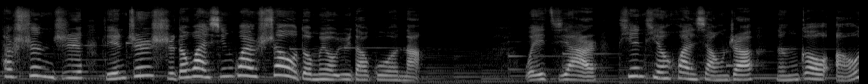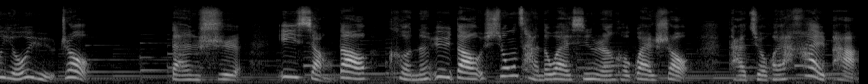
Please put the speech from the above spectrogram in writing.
他甚至连真实的外星怪兽都没有遇到过呢。维吉尔天天幻想着能够遨游宇宙，但是。一想到可能遇到凶残的外星人和怪兽，他就会害怕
